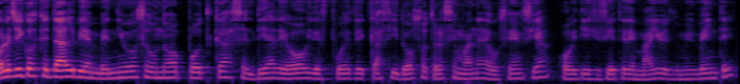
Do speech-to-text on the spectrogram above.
Hola chicos, ¿qué tal? Bienvenidos a un nuevo podcast el día de hoy, después de casi dos o tres semanas de ausencia, hoy 17 de mayo del 2020.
